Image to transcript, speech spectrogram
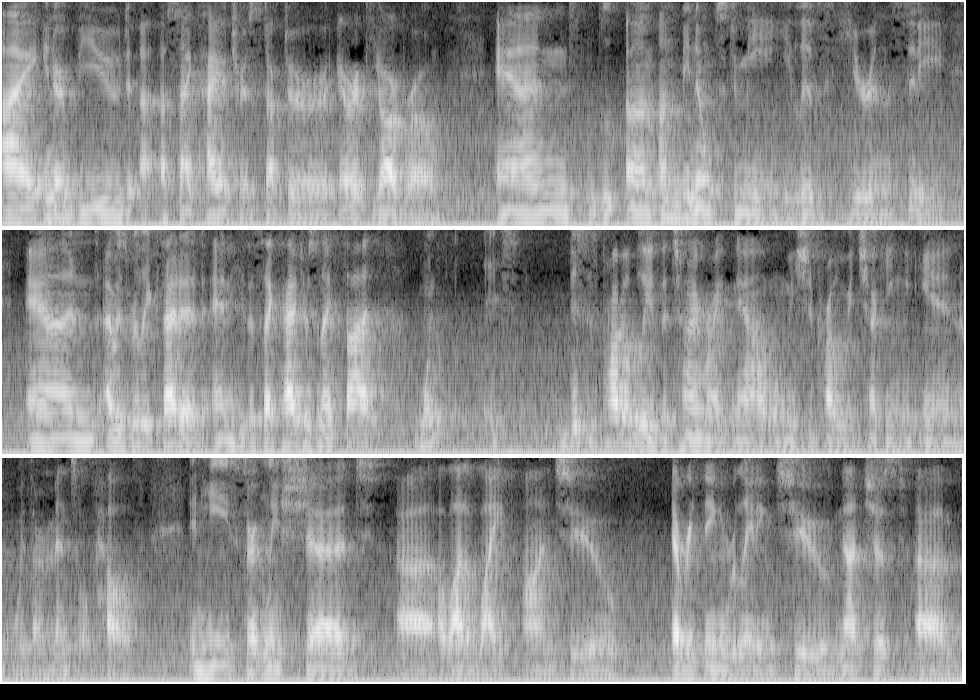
I interviewed a, a psychiatrist, Dr. Eric Yarbrough and um, unbeknownst to me, he lives here in the city. And I was really excited. And he's a psychiatrist. And I thought, when it's this is probably the time right now when we should probably be checking in with our mental health. And he certainly shed uh, a lot of light onto everything relating to not just um,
